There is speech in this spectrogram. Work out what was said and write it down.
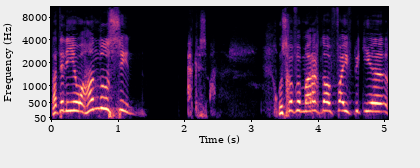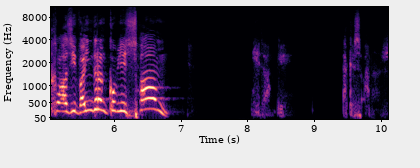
Laat hulle in jou handel sien ek is anders. Ons gaan vanmiddag na 5 bietjie 'n glasie wyn drink, kom jy saam? Nee, dankie. Ek is anders.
